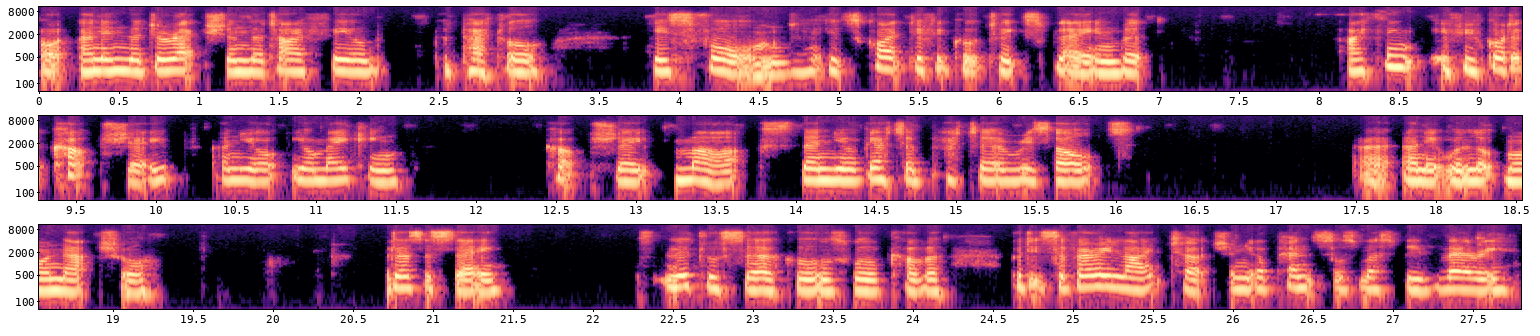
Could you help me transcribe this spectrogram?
and in the direction that I feel the petal is formed. It's quite difficult to explain, but I think if you've got a cup shape and you're you're making cup shaped marks, then you'll get a better result uh, and it will look more natural. But as I say, little circles will cover, but it's a very light touch and your pencils must be very,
